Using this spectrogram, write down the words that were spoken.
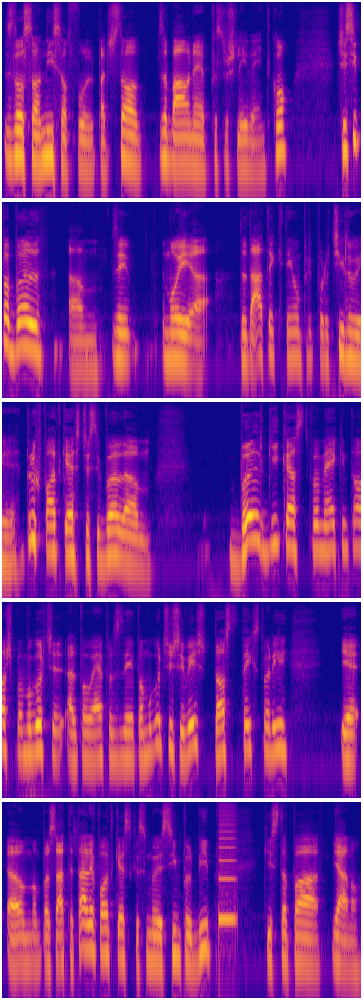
zelo so, niso full, pač so zabavne, poslušljive in tako. Če si pa bolj, um, zdaj moj uh, dodatek k temu priporočilu je drug podcast, če si bolj. Um, Bolj geekast v Macintosh, pa mogoče, ali pa v Apple zdaj, pa mogoče že veš, dosta teh stvari je, um, pa zate tale podcast, ki se imenuje Simple Beep, ki sta pa, ja, no,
